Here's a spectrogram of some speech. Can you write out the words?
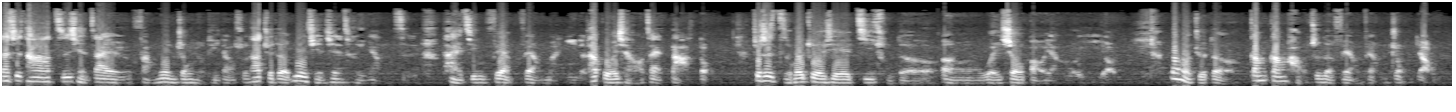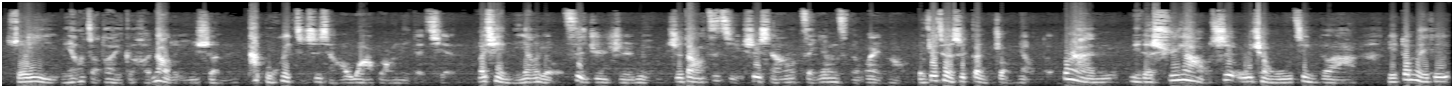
但是他之前在访问中有提到说，他觉得目前现在这个样子，他已经非常非常满意了，他不会想要再大动，就是只会做一些基础的呃维修保养而已哦。那我觉得刚刚好，真的非常非常重要。所以你要找到一个很好的医生，他不会只是想要挖光你的钱，而且你要有自知之明，知道自己是想要怎样子的外貌。我觉得这个是更重要的，不然你的需要是无穷无尽的啊！你动了一个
